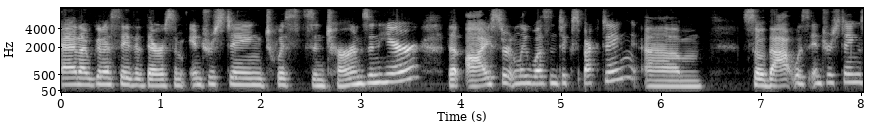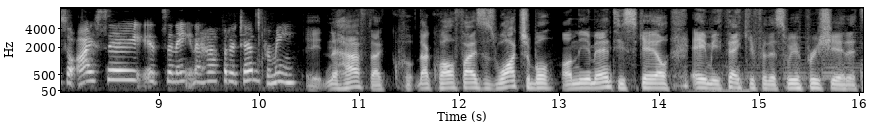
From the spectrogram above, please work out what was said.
And I'm going to say that there are some interesting twists and turns in here that I certainly wasn't expecting. Um, so that was interesting. So I say it's an eight and a half out of 10 for me. Eight and a half. That, that qualifies as watchable on the Amanti scale. Amy, thank you for this. We appreciate it.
